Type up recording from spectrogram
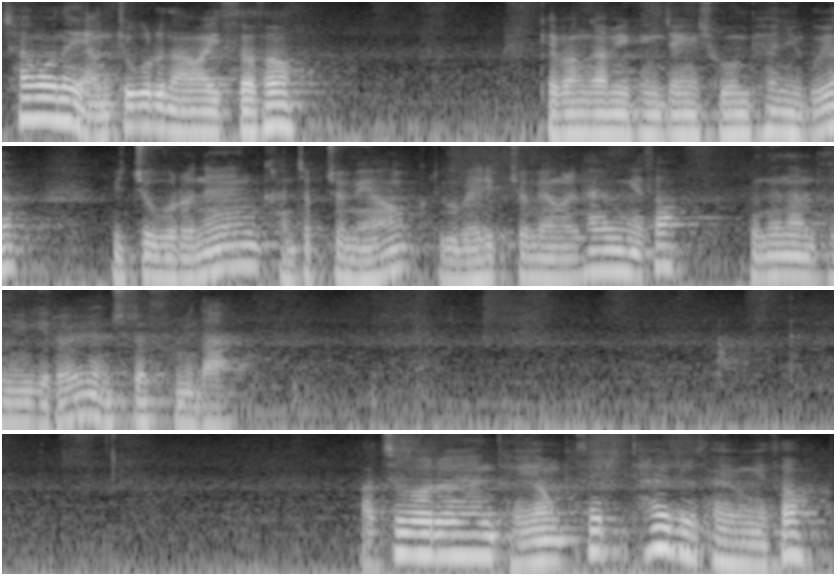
창호는 양쪽으로 나와 있어서 개방감이 굉장히 좋은 편이고요. 위쪽으로는 간접 조명 그리고 매립 조명을 사용해서 은은한 분위기를 연출했습니다. 아트월은 대형 포세트 타일을 사용해서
